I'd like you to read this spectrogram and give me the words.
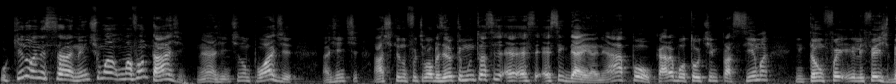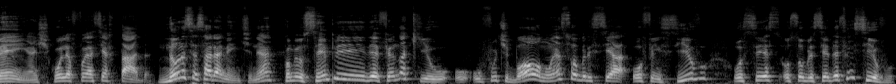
o que não é necessariamente uma, uma vantagem, né? A gente não pode, a gente acho que no futebol brasileiro tem muito essa, essa, essa ideia, né? Ah, pô, o cara botou o time para cima, então foi, ele fez bem, a escolha foi acertada. Não necessariamente, né? Como eu sempre defendo aqui, o, o, o futebol não é sobre ser ofensivo ou, ser, ou sobre ser defensivo.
